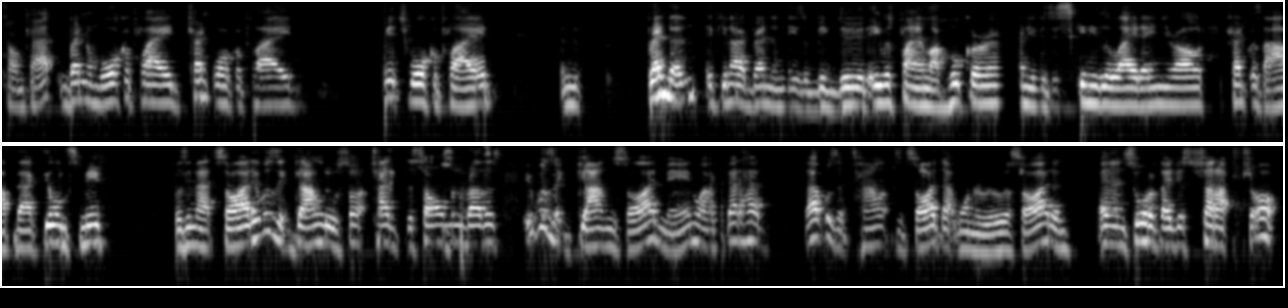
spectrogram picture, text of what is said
Tomcat. Brendan Walker played. Trent Walker played. Mitch Walker played, and Brendan, if you know Brendan, he's a big dude. He was playing like hooker, and he was a skinny little eighteen-year-old. Trent was the halfback. Dylan Smith was in that side. It was a gun little side. Chad, the Solomon brothers. It was a gun side, man. Like that had that was a talented side, that Wonnarua side, and and then sort of they just shut up shop.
